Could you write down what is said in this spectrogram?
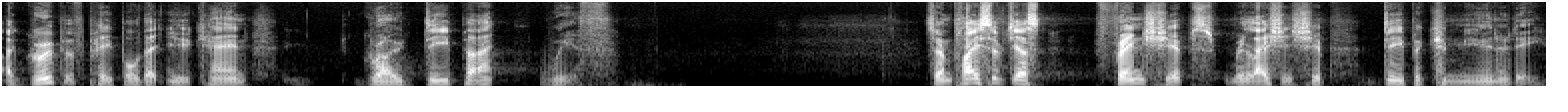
a group of people that you can grow deeper with. So, in place of just friendships, relationship, deeper community.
